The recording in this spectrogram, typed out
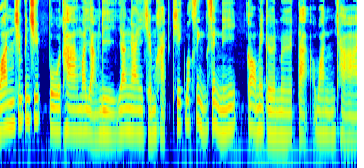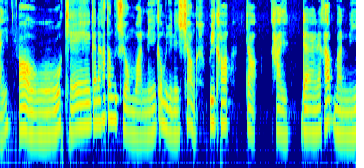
วันแชมเปี้ยนชิพปูทางมาอย่างดี ยังไงเข็มขัดคิกบ็อกซิ่งเส้นนี้ก็ไม่เกินมือตะวันฉาย โอเคกันนะครับท่านผู้ชมวันนี้ก็มาอยู่ในช่องวิเคราะห์เจาะไข่แดงนะครับ วันนี้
